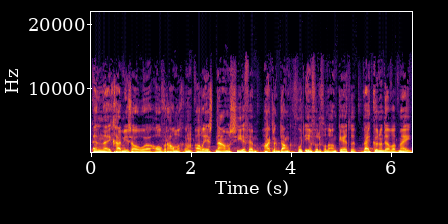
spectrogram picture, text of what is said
En ik ga hem je zo overhandigen. Allereerst namens CFM hartelijk dank voor het invullen van de enquête. Wij kunnen daar wat mee.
